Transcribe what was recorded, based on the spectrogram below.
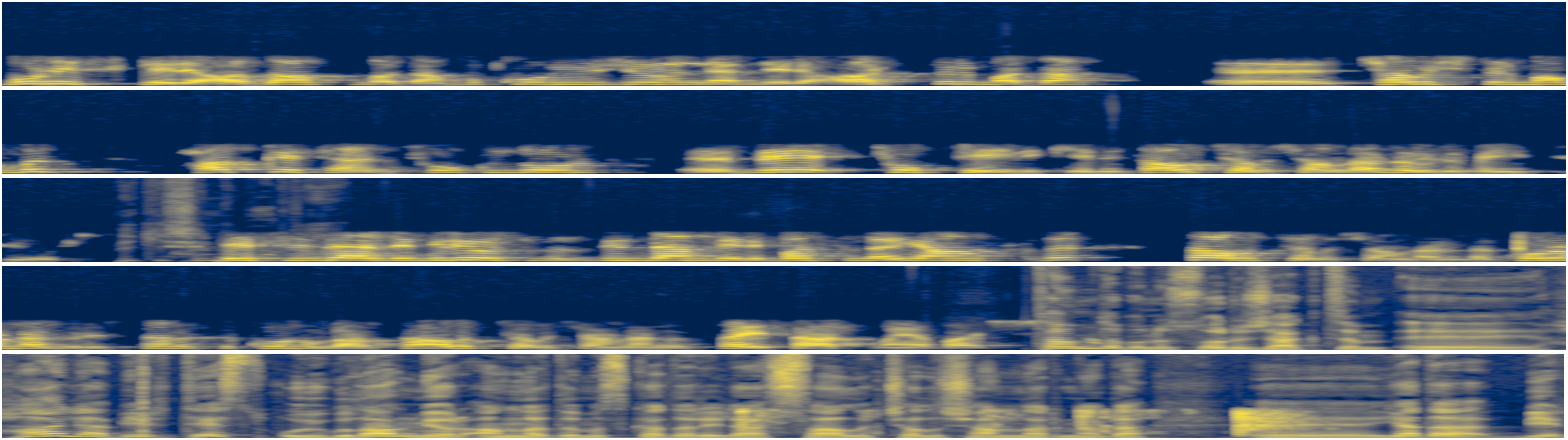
bu riskleri azaltmadan, bu koruyucu önlemleri arttırmadan e, çalıştırmamız hakikaten çok zor e, ve çok tehlikeli. Sağlık çalışanlarını ölüme itiyoruz. Şimdi Ve sizler de biliyorsunuz dünden beri basına yansıdı. Sağlık çalışanlarında koronavirüs tanısı konulan sağlık çalışanlarının sayısı artmaya başlıyor. Tam da bunu soracaktım. Ee, hala bir test uygulanmıyor anladığımız kadarıyla sağlık çalışanlarına da. Ee, ya da bir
